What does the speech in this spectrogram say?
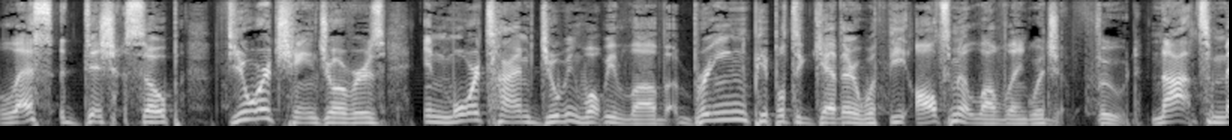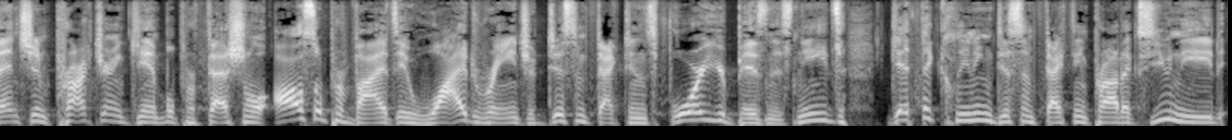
Less dish soap, fewer changeovers, and more time doing what we love, bringing people together with the ultimate love language, food. Not to mention Procter & Gamble Professional also provides a wide range of disinfectants for your business needs. Get the cleaning disinfecting products you need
